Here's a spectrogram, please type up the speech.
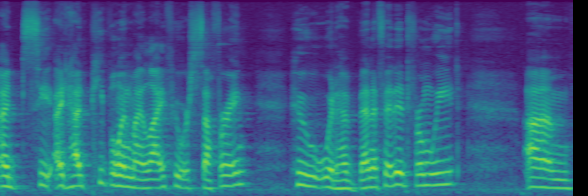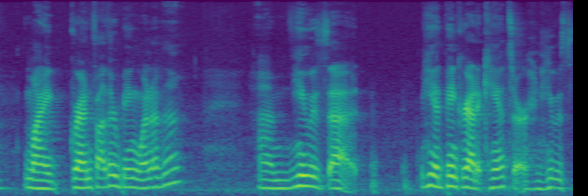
I'd see I'd had people in my life who were suffering, who would have benefited from weed. Um, my grandfather being one of them. Um, he was uh, he had pancreatic cancer and he was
